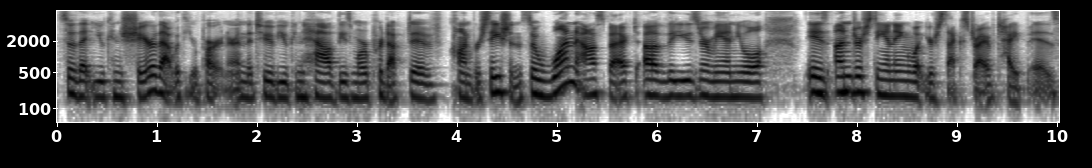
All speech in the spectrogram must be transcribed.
so that you can share that with your partner and the two of you can have these more productive conversations. So, one aspect of the user manual is understanding what your sex drive type is.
